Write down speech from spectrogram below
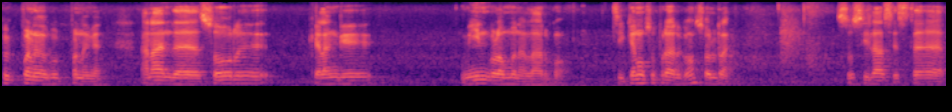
குக் பண்ணுங்க குக் பண்ணுங்க. ஆனால் இந்த சோறு கிழங்கு மீன் குழம்பு நல்லாயிருக்கும் சிக்கனும் சூப்பராக இருக்கும் சொல்கிறேன் சுசிலா சிஸ்டர்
